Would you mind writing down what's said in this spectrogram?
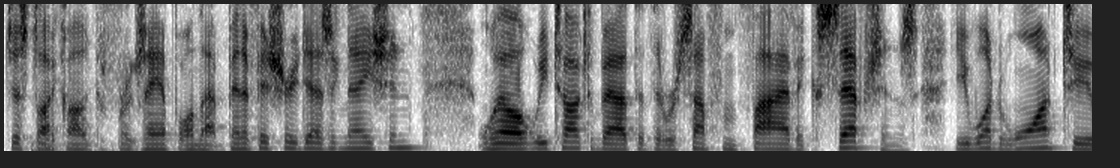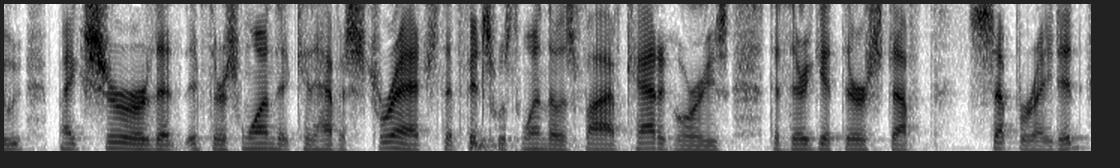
just like on, for example, on that beneficiary designation. Well, we talked about that there were some from five exceptions. You would want to make sure that if there's one that could have a stretch that fits with one of those five categories, that they get their stuff separated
